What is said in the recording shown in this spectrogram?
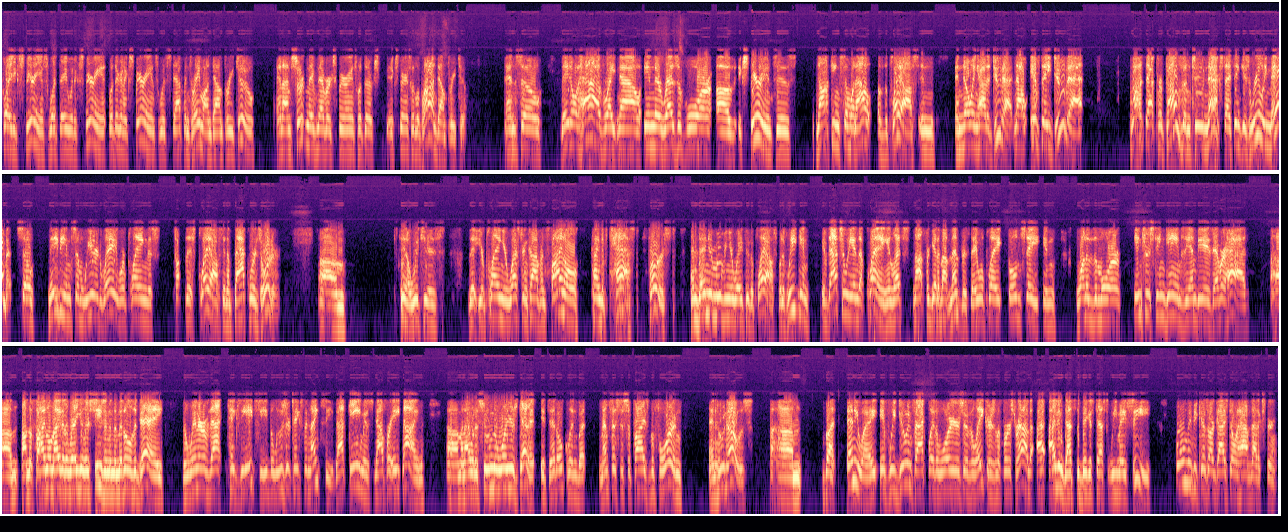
quite experience what they would experience, what they're going to experience with Steph and Draymond down 3 2. And I'm certain they've never experienced what they're experienced with LeBron down 3 2. And so they don't have right now in their reservoir of experiences knocking someone out of the playoffs and and knowing how to do that. Now, if they do that, what that propels them to next, I think, is really mammoth. So maybe in some weird way, we're playing this this playoffs in a backwards order. Um, you know, which is that you're playing your Western Conference final kind of test first, and then you're moving your way through the playoffs. But if we can, if that's who we end up playing, and let's not forget about Memphis, they will play Golden State in one of the more interesting games the NBA has ever had um, on the final night of the regular season in the middle of the day. The winner of that takes the eight seed. The loser takes the ninth seed. That game is now for eight nine, um, and I would assume the Warriors get it. It's at Oakland, but Memphis has surprised before, and and who knows. Um, but anyway, if we do in fact play the Warriors or the Lakers in the first round, I, I think that's the biggest test we may see, only because our guys don't have that experience.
